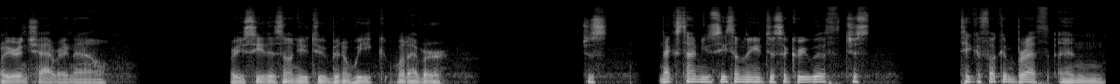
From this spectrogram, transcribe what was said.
or you're in chat right now, or you see this on YouTube in a week, whatever, just next time you see something you disagree with, just take a fucking breath and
